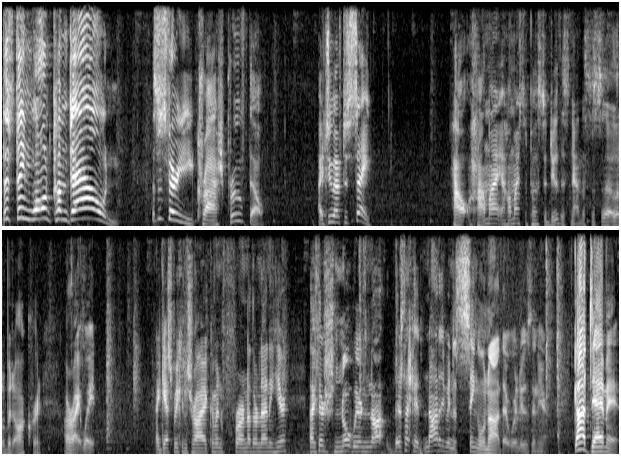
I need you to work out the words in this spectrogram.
This thing won't come down! This is very crash-proof, though. I do have to say. How how am I how am I supposed to do this now? This is a little bit awkward. All right, wait. I guess we can try coming for another landing here. Like there's no we're not there's like a not even a single knot that we're losing here. God damn it.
